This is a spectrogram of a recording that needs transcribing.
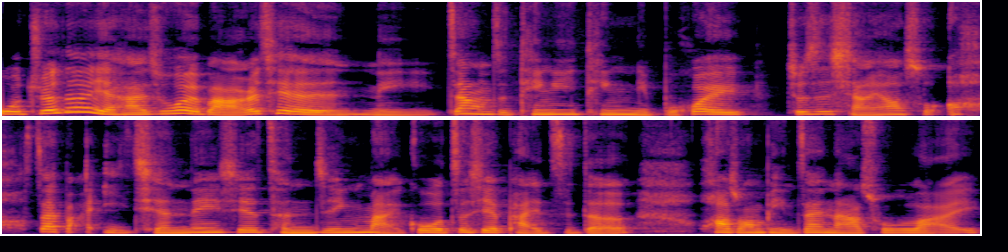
我觉得也还是会吧。而且你这样子听一听，你不会就是想要说哦，再把以前那些曾经买过这些牌子的化妆品再拿出来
